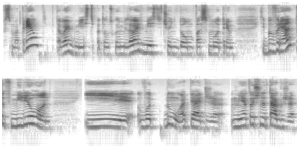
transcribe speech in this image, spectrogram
посмотрел, типа, давай вместе, потом сходим, давай вместе что-нибудь дома посмотрим. Типа вариантов миллион. И вот, ну, опять же, у меня точно так же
